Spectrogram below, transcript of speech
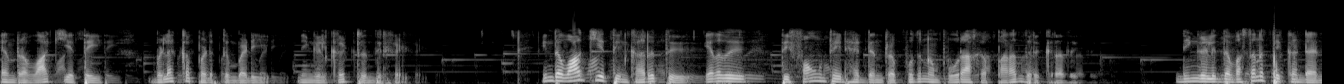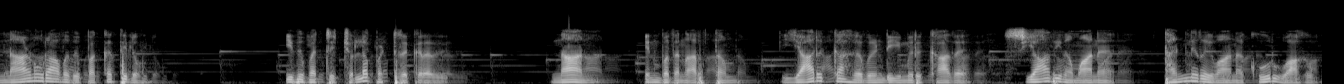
என்ற வாக்கியத்தை விளக்கப்படுத்தும்படி நீங்கள் கேட்டிருந்தீர்கள். இந்த வாக்கியத்தின் கருத்து எனது தி ஃபவுண்டைன் ஹெட் என்ற புதினம் பூராக பறந்திருக்கிறது. நீங்கள் இந்த வசனத்தை கண்ட நானூறாவது பக்கத்திலும் இது பற்றி சொல்லப்பட்டிருக்கிறது. நான் என்பதன் அர்த்தம் யாருக்காக வேண்டியும் இருக்காத சுயாதீனமான தன்னிறைவான கூறுவாகும்.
